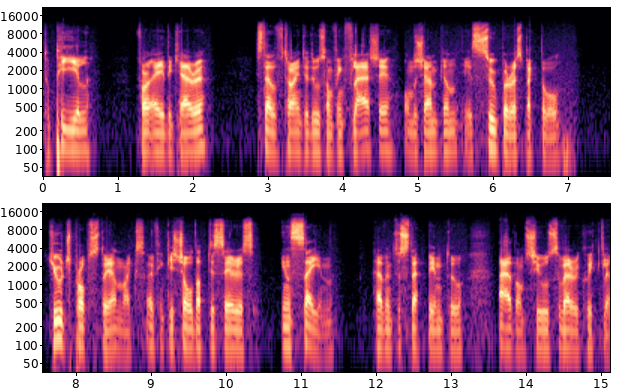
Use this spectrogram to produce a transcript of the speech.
to peel for AD carry, instead of trying to do something flashy on the champion, is super respectable. Huge props to JNX. I think he showed up this series insane, having to step into Adam's shoes very quickly.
